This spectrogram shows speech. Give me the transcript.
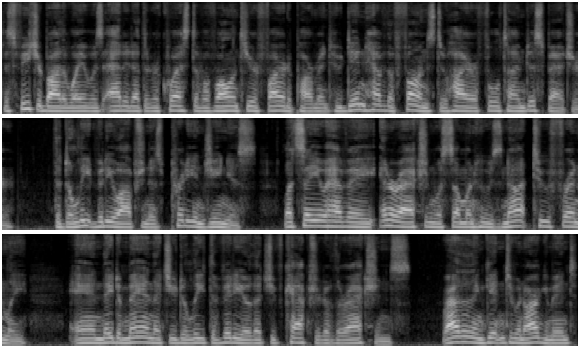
This feature, by the way, was added at the request of a volunteer fire department who didn't have the funds to hire a full-time dispatcher. The delete video option is pretty ingenious. Let's say you have a interaction with someone who's not too friendly, and they demand that you delete the video that you've captured of their actions. Rather than get into an argument,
